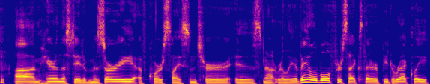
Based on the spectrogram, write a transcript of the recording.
um, here in the state of Missouri, of course, licensure is not really available for sex therapy directly.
